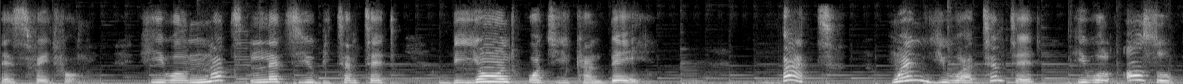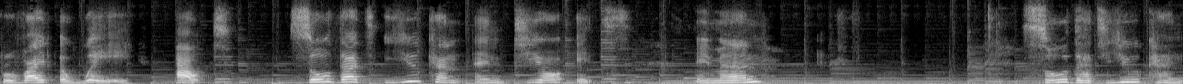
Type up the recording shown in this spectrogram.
is faithful he will not let you be tempted beyond what you can bear. But when you are tempted, He will also provide a way out so that you can endure it. Amen. So that you can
